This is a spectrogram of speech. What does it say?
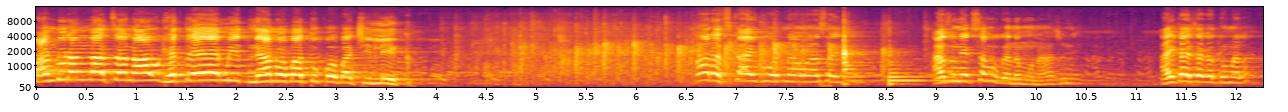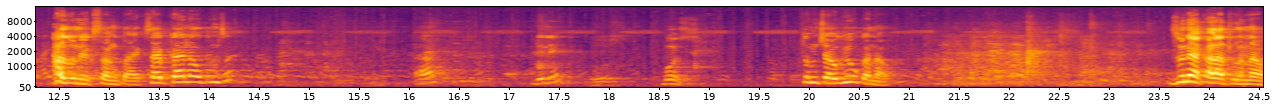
पांडुरंगाचं नाव घेते मी ज्ञानोबा तुकोबाची लेख. फारच काय गोड नाव असायचं. अजून एक सांगू का नमुना? अजून एक. ऐकायचं का तुम्हाला? अजून एक सांगतो ऐक. साहेब काय नाव तुमचं? दिली बोस. तुमच्या घेऊ का नाव? जुन्या काळातलं नाव.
